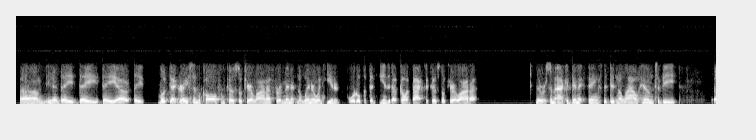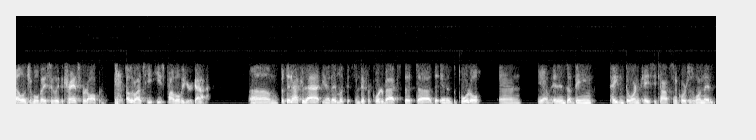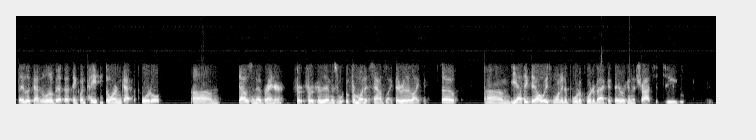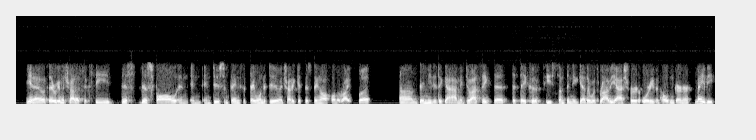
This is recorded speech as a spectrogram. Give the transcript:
Um, you know they they they uh, they looked at Grayson McCall from Coastal Carolina for a minute in the winter when he entered the portal, but then he ended up going back to Coastal Carolina there were some academic things that didn't allow him to be eligible basically to transfer to Auburn. Otherwise, he, he's probably your guy. Um, but then after that, you know, they looked at some different quarterbacks that uh, that entered the portal, and you know, it ends up being Payton Thorne. Casey Thompson, of course, is one they they looked at a little bit. But I think when Payton Thorne got in the portal, um, that was a no brainer for, for for them, as from what it sounds like. They really like him. So um, yeah, I think they always wanted a portal quarterback if they were going to try to do, you know, if they were going to try to succeed this this fall and, and and do some things that they want to do and try to get this thing off on the right foot. Um, they needed a guy. I mean, do I think that that they could have pieced something together with Robbie Ashford or even Holden Geriner? Maybe.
